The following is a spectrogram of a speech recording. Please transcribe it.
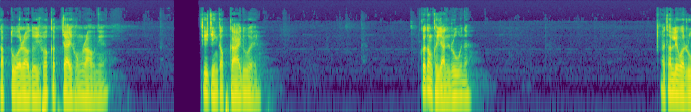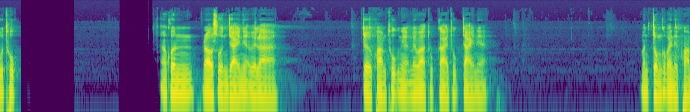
กับตัวเราโดยเฉพาะกับใจของเราเนี่ยที่จริงกับกายด้วย ก็ต้องขยันรู้นะท่านเรียกว่ารู้ทุกข์คนเราส่วนใหญ่เนี่ยเวลา เจอความทุกข์เนี่ยไม่ว่าทุกกายทุกใจเนี่ยมันจมเข้าไปในความ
